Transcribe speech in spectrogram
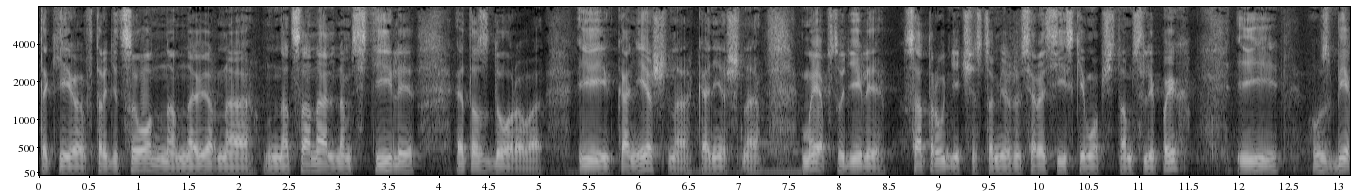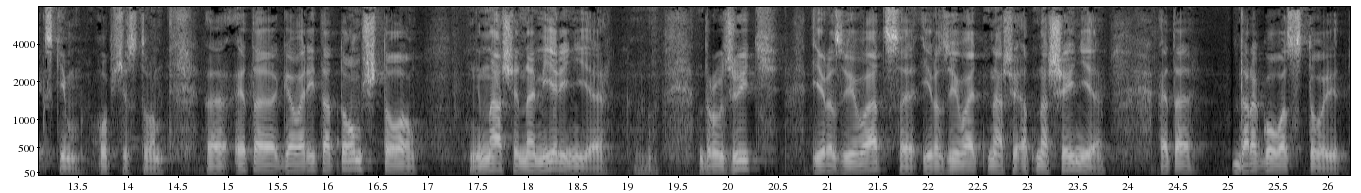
такие в традиционном, наверное, национальном стиле. Это здорово. И, конечно, конечно, мы обсудили сотрудничество между Всероссийским обществом слепых и узбекским обществом. Э, это говорит о том, что наши намерения дружить и развиваться, и развивать наши отношения, это дорогого стоит.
